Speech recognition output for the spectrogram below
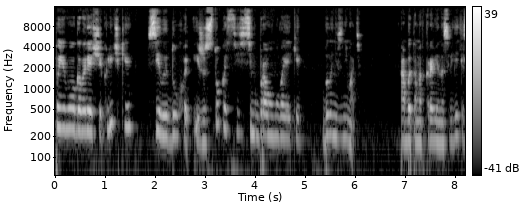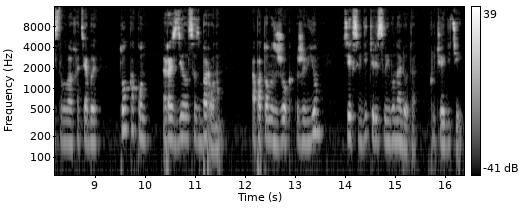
по его говорящей кличке, силы духа и жестокости всему бравому вояке было не занимать. Об этом откровенно свидетельствовало хотя бы то, как он разделался с бароном, а потом сжег живьем всех свидетелей своего налета, включая детей.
